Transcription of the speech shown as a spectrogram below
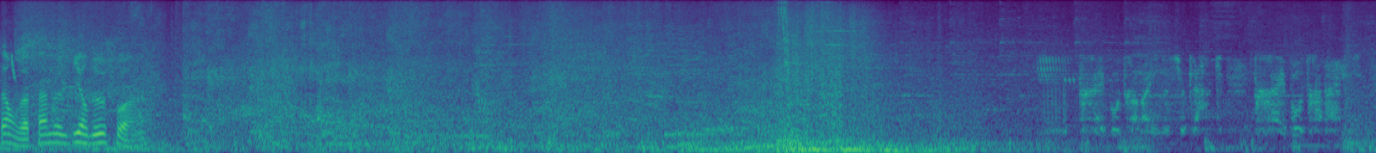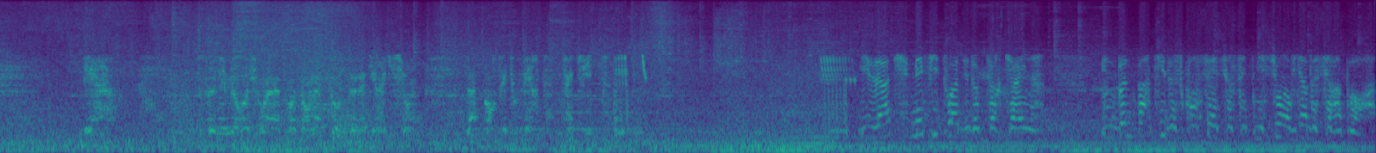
Ça on va pas me le dire deux fois. hein. Très beau travail, monsieur Clark. Très beau travail. Bien. Venez me rejoindre dans la zone de la direction. La porte est ouverte. Faites vite. Isaac, méfie-toi du Dr. Kine. Une bonne partie de ce qu'on sait sur cette mission vient de ses rapports.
